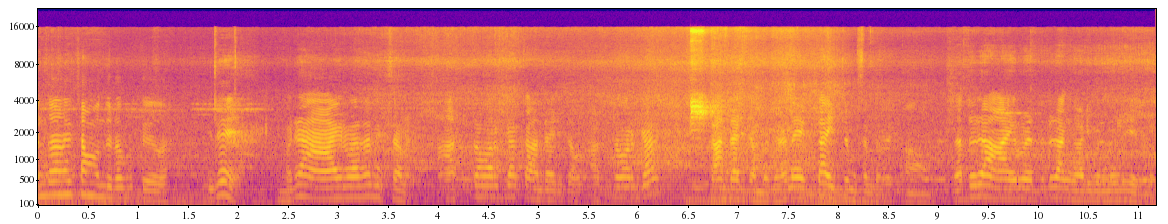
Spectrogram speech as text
എന്താണ് ഈ ചമ്മന്തിയുടെ പ്രത്യേകത? ഇതേ ഒരു ആയുർവേദ മിക്സാണ് അഷ്ടവർഗ കാന്താരി ചമ്മ അഷ്ടവർഗ കാന്താരി ചമ്മന്തി. അങ്ങനെ എട്ട് ഐറ്റംസ് ഉണ്ട്. എന്നിട്ട് ഒരു ആയുർവേദത്തിന്റെ ഒരു അങ്ങാടി മരുന്നുകൾ ചെയ്യുന്നത്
